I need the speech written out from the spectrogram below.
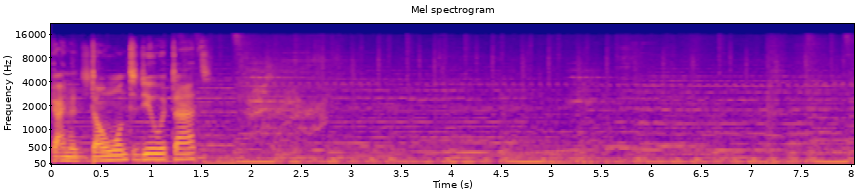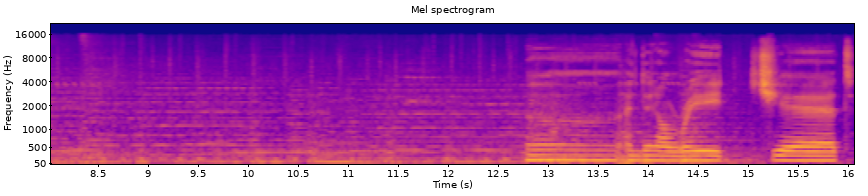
Kinda don't want to deal with that. Uh, and then I'll rage it.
